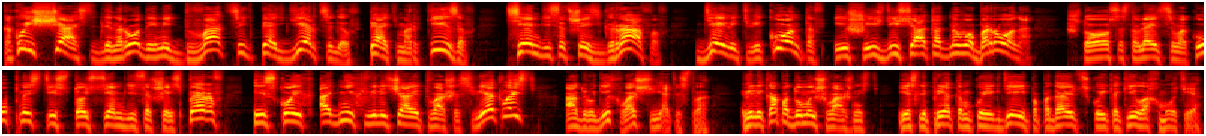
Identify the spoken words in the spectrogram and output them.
Какое счастье для народа иметь 25 герцогов, 5 маркизов, 76 графов, 9 виконтов и 61 барона, что составляет в совокупности 176 перов, из коих одних величают ваша светлость, а других ваше сиятельство. Велика, подумаешь, важность, если при этом кое-где и попадаются кое-какие лохмотья.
